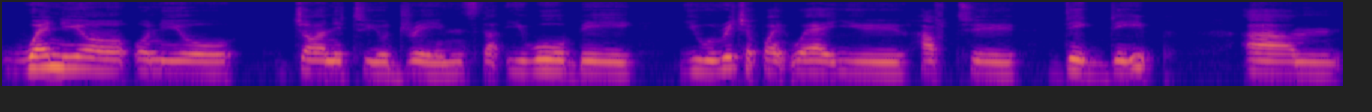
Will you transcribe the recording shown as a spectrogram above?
when you're on your journey to your dreams, that you will be, you will reach a point where you have to dig deep. Um,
